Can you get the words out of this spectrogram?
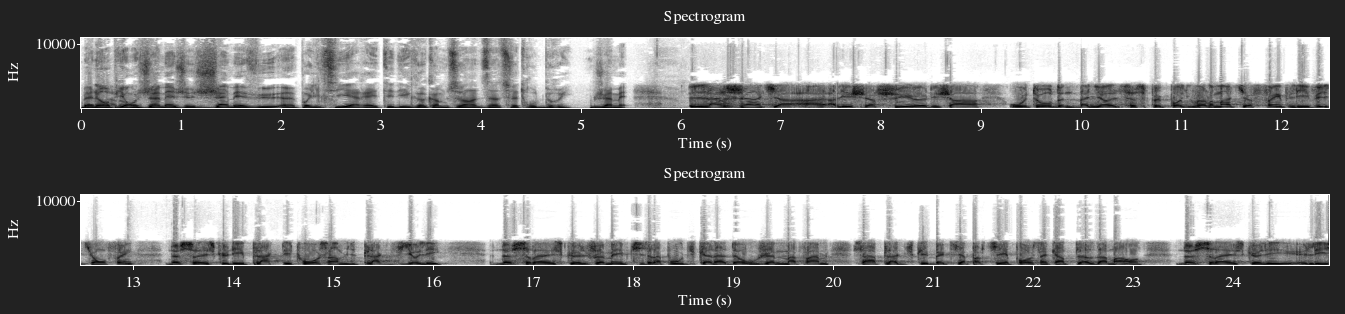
Ben non, puis on jamais, j'ai jamais vu un policier arrêter des gars comme ça en disant tu fais trop de bruit. Jamais. L'argent qu'il a allé chercher, euh, Richard, autour d'une bagnole, ça se peut pas. Le gouvernement qui a faim, puis les villes qui ont faim, ne serait-ce que les plaques, les 300 000 plaques violées, ne serait-ce que je mets un petit drapeau du Canada où j'aime ma femme, c'est la plaque du Québec qui appartient pas, 50 places d'amende, ne serait-ce que les, les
